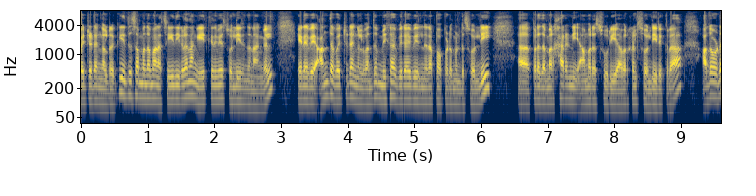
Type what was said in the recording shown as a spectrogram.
வெற்றிடங்கள் இருக்குது இது சம்பந்தமான செய்திகளை நாங்கள் ஏற்கனவே சொல்லியிருந்த நாங்கள். எனவே அந்த வெற்றிடங்கள் வந்து மிக விரைவில் நிரப்பப்படும் என்று சொல்லி பிரதமர் ஹரணி அமரசூரி அவர்கள் சொல்லியிருக்கிறார். அதோட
